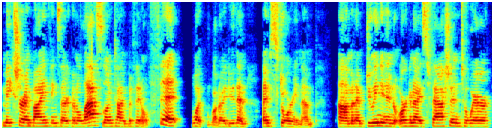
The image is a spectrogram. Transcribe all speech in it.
make sure I'm buying things that are going to last a long time, but if they don't fit, what what do I do then? I'm storing them. Um, and I'm doing it in an organized fashion to where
